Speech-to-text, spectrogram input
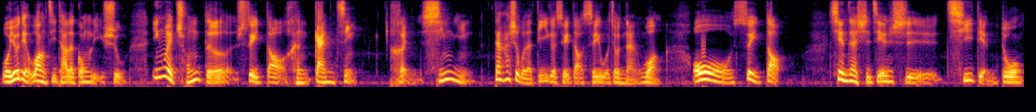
我有点忘记它的公里数，因为崇德隧道很干净、很新颖，但它是我的第一个隧道，所以我就难忘哦，隧道。现在时间是七点多，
